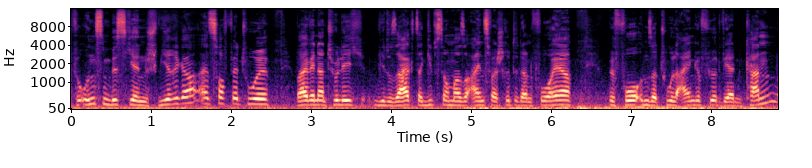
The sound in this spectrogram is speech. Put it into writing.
für uns ein bisschen schwieriger als Software-Tool, weil wir natürlich, wie du sagst, da gibt es noch mal so ein, zwei Schritte dann vorher, bevor unser Tool eingeführt werden kann.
